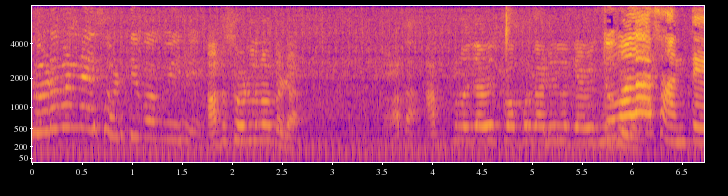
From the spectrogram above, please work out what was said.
थोडं पण नाही सोडती मम्मी हे. आता सोडलं नव्हतं का? आता आता तुला ज्यावेळेस प्रॉपर गाडी येईल ना त्यावेळेस तुम्हाला सांगते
